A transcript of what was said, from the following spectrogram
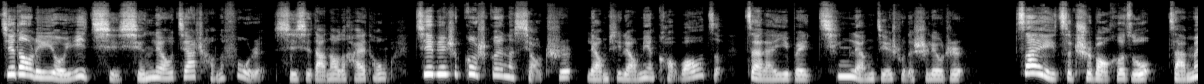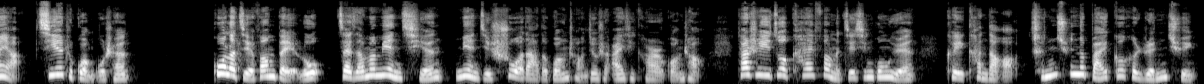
街道里有一起闲聊家常的妇人，嬉戏打闹的孩童，街边是各式各样的小吃，凉皮、凉面、烤包子，再来一杯清凉解暑的石榴汁。再一次吃饱喝足，咱们呀接着逛古城。过了解放北路，在咱们面前面积硕大的广场就是埃提卡尔广场。它是一座开放的街心公园，可以看到啊，成群的白鸽和人群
